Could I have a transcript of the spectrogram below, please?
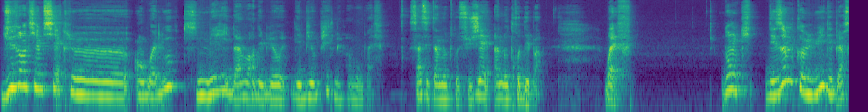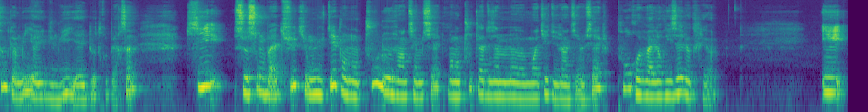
du XXe siècle en Guadeloupe qui méritent d'avoir des, biopics, mais enfin bon, bref. Ça, c'est un autre sujet, un autre débat. Bref. Donc, des hommes comme lui, des personnes comme lui, il y a eu lui, il y a eu d'autres personnes, qui se sont battus, qui ont lutté pendant tout le XXe siècle, pendant toute la deuxième moitié du XXe siècle, pour revaloriser le créole. Et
